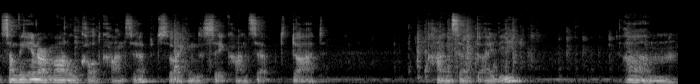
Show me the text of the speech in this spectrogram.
something in our model called concept. So I can just say concept dot concept ID. Um,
